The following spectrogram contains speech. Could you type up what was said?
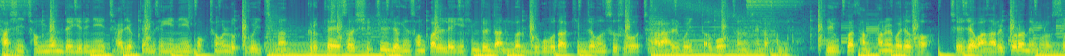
다시 정면 대결이니 자력 갱생이니 목청을 높이고 있지만 그렇게 해서 실질적인 성과를 내기 힘들다는 건 누구보다 김정은 스스로 잘 알고 있다고 저는 생각합니다. 미국과 담판을 벌여서 제재 완화를 끌어내므로써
